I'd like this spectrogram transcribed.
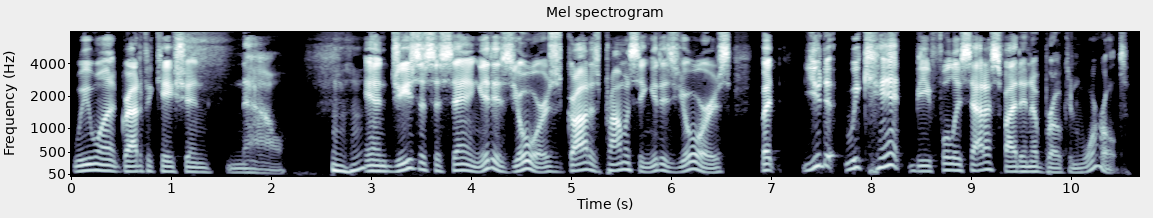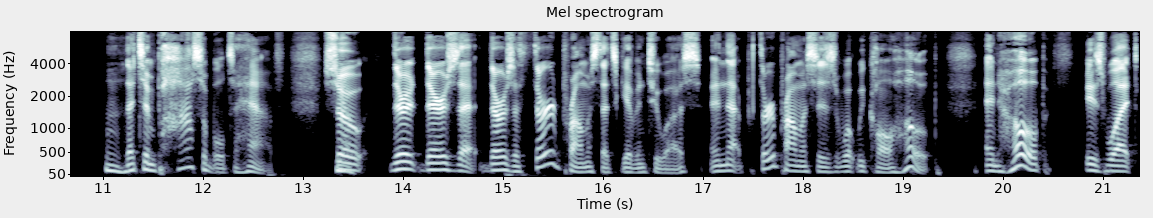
We want gratification now. Mm-hmm. And Jesus is saying it is yours. God is promising it is yours, but you do, we can't be fully satisfied in a broken world. Mm-hmm. That's impossible to have. So yeah there there's that there's a third promise that's given to us and that third promise is what we call hope and hope is what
